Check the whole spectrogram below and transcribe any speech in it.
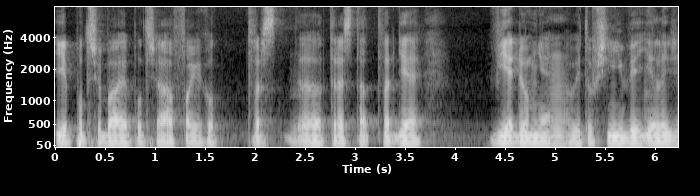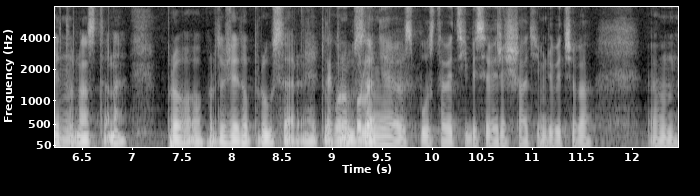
je potřeba, je potřeba fakt jako tvrst, hmm. trestat tvrdě, vědomě, hmm. aby to všichni věděli, že to nastane, pro, protože je to průser. Je to Tak ono průser. podle mě spousta věcí by se vyřešila tím, kdyby třeba um,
